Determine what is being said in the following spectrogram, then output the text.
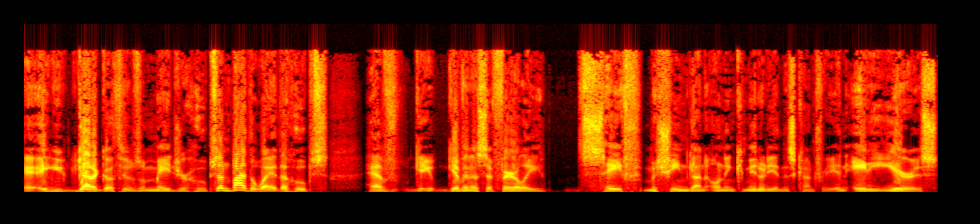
Uh, you got to go through some major hoops. And by the way, the hoops have g- given us a fairly safe machine gun owning community in this country. In 80 years,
